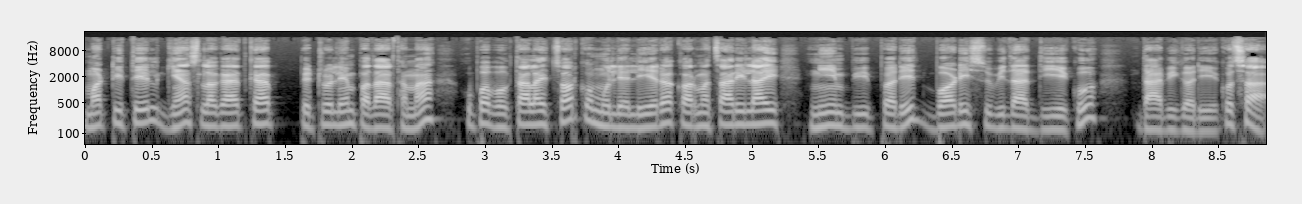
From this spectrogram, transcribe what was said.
मट्टीतेल ग्यास लगायतका पेट्रोलियम पदार्थमा उपभोक्तालाई चर्को मूल्य लिएर कर्मचारीलाई नियम विपरीत बढी सुविधा दिएको दावी गरिएको छ।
